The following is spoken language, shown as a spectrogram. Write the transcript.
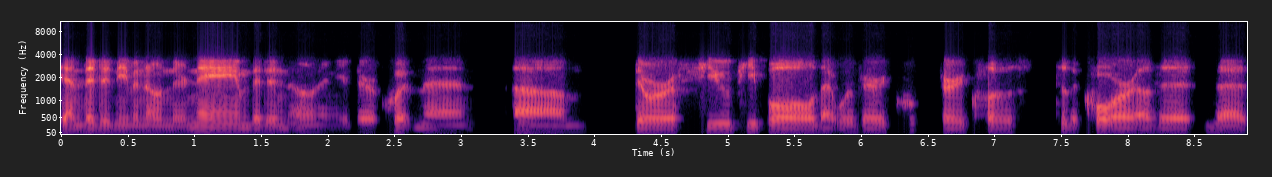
and they didn't even own their name. They didn't own any of their equipment. Um, there were a few people that were very, very close to the core of it that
